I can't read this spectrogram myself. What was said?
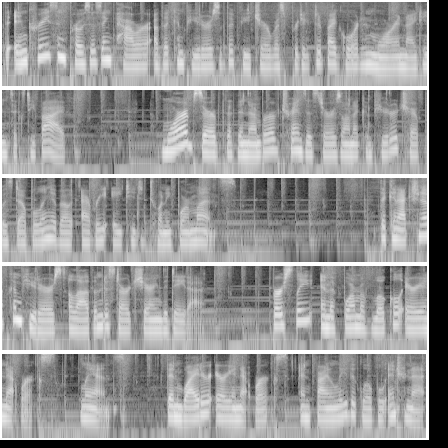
The increase in processing power of the computers of the future was predicted by Gordon Moore in 1965. Moore observed that the number of transistors on a computer chip was doubling about every 18 to 24 months. The connection of computers allowed them to start sharing the data. Firstly, in the form of local area networks, LANs, then wider area networks, and finally the global internet.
